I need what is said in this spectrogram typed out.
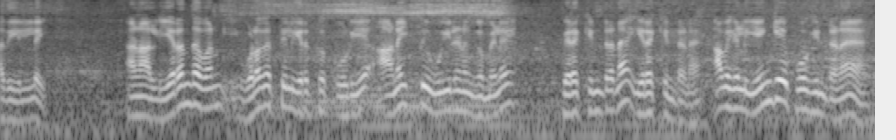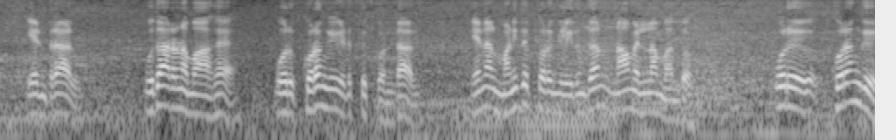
அது இல்லை. ஆனால் இறந்தவன் உலகத்தில் இருக்கக்கூடிய அனைத்து உயிரினங்களுமே பிறக்கின்றன இறக்கின்றன. அவைகள் எங்கே போகின்றன என்றால் உதாரணமாக ஒரு குரங்கை எடுத்துக்கொண்டால் ஏன்னால் மனித குரங்கில் இருந்தால் நாம் எல்லாம் வந்தோம். ஒரு குரங்கு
